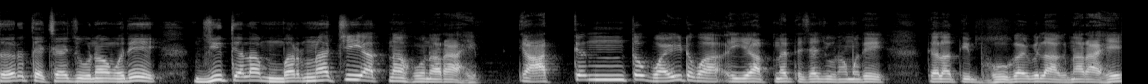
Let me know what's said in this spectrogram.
तर त्याच्या जीवनामध्ये जी त्याला मरणाची यातना होणार आहे ती अत्यंत वाईट वा यातना त्याच्या जीवनामध्ये. त्याला ती भोगावी लागणार आहे.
